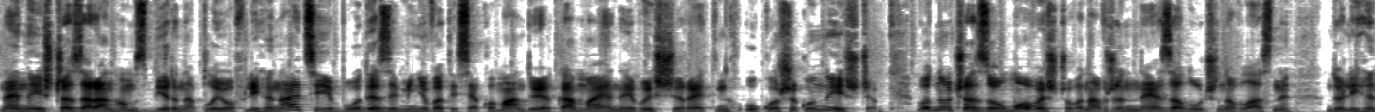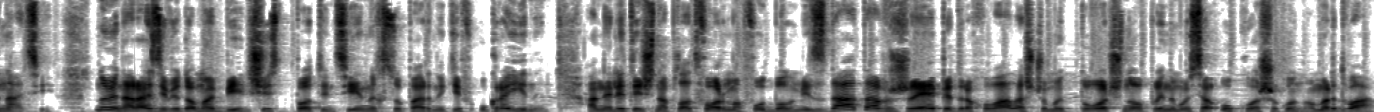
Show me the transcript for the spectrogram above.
Найнижча за рангом збірна плей-офф Ліги Нації буде замінюватися командою, яка має найвищий рейтинг у кошику нижче, водночас за умови, що вона вже не залучена власне до Ліги Націй. Ну і наразі відома більшість потенційних суперників України. Аналітична платформа Football Missdata вже підрахувала, що ми точно опинимося у кошику номер 2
